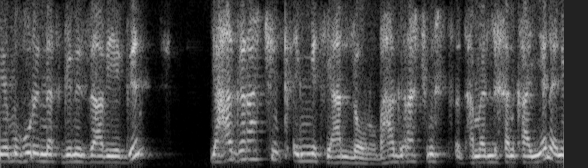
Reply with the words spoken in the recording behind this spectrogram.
የምሁርነት ግንዛቤ ግን የሀገራችን ቅኝት ያለው ነው። በሀገራችን ውስጥ ተመልሰን ካየን እኔ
